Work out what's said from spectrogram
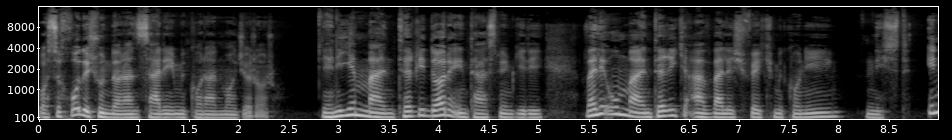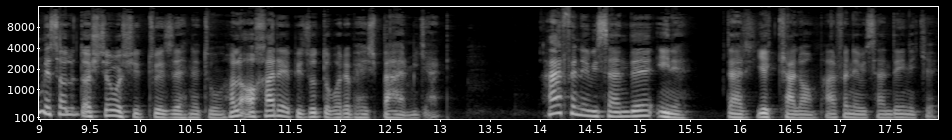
واسه خودشون دارن سریع می‌کنن ماجرا رو. یعنی یه منطقی داره این تصمیم گیری ولی اون منطقی که اولش فکر می‌کنیم نیست. این مثال داشته باشید توی ذهنتون. حالا آخر اپیزود دوباره بهش برمیگردیم. حرف نویسنده اینه. در یک کلام. حرف نویسنده اینه که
